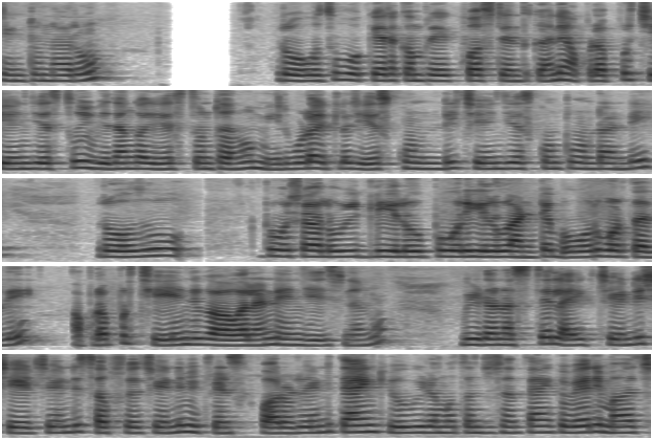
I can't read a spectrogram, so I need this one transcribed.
తింటున్నారు. రోజు ఒకే రకం బ్రేక్ఫాస్ట్ ఎందుకని అప్పుడప్పుడు చేంజ్ చేస్తూ ఈ విధంగా చేస్తుంటాను. మీరు కూడా ఇట్లా చేసుకోండి చేంజ్ చేసుకుంటూ ఉండండి. రోజు దోశలు ఇడ్లీలు పూరీలు అంటే బోర్ కొడుతుంది. అప్పుడప్పుడు చేంజ్ కావాలని నేను చేసినాను. వీడియో నచ్చితే లైక్ చేయండి షేర్ చేయండి సబ్స్క్రైబ్ చేయండి మీ ఫ్రెండ్స్కి ఫార్వర్డ్ చేయండి. థ్యాంక్ యూ వీడియో మొత్తం చూసాను థ్యాంక్ యూ వెరీ మచ్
